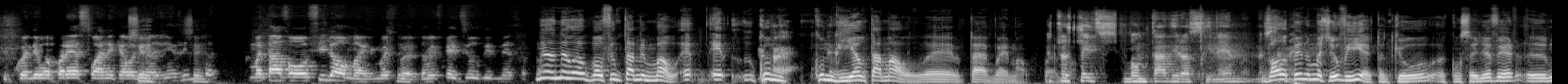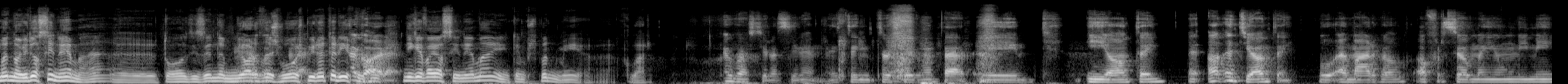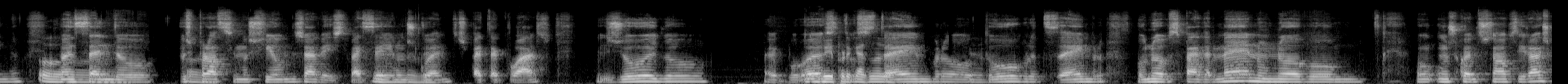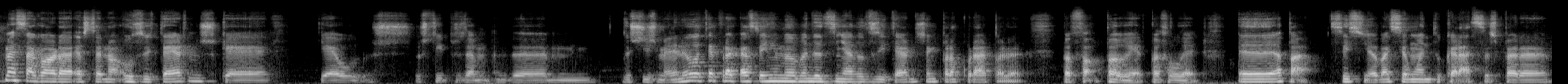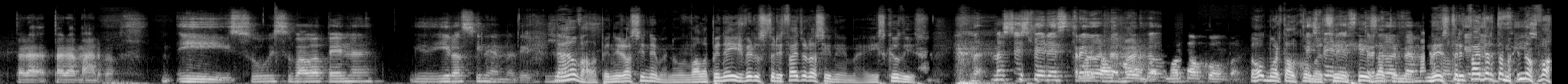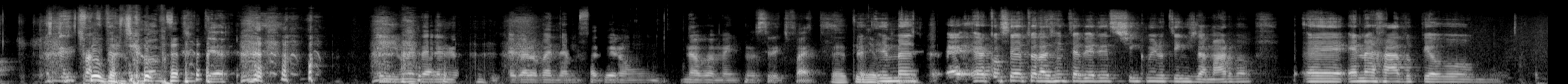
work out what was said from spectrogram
Tipo, quando ele aparece lá naquela É. Garagenzinha, que matava ou a filha ou a mãe, mas pronto, também fiquei desiludido nessa parte. Não, não, o filme está mesmo mau. É, é- como, como guião está mau. É, está bem mau. Estou cheio de vontade de ir ao cinema. Mas Vale a também- pena, mas eu via, tanto que eu aconselho a ver, eh, mas não ir ao cinema. eh, Estou a dizer na melhor É, das boas piratarias. porque Agora- ninguém vai ao cinema em tempos de pandemia, claro. Eu gosto de ir ao cinema, eu tenho, de vontade. E, e ontem, an- anteontem, a Marvel ofereceu-me um miminho Oh. lançando os próximos filmes, já viste? Vai sair Não, uns quantos espetaculares. Julho, agosto, vi. setembro, outubro, dezembro. O novo Spider-Man, um novo. uns quantos novos heróis. Começa agora esta no- os Eternos, que é, que é os, os tipos da, da, do X-Men. Eu até por acaso tenho uma banda desenhada dos Eternos, tenho que procurar para, para, para ler, para reler. Uh, epá, sim senhor, vai ser um ano do caraças para, para, para a Marvel. E isso, isso vale a pena ir ao cinema, digo. Já. Não, vale a pena ir ao cinema. Não vale a pena ir ver o Street Fighter ao cinema. É isso que eu disse. Mas, mas tens de ver esse trailer Mortal da Marvel. Kombat, Mortal Kombat. Oh, Mortal Kombat, sim, exatamente. Nesse Street Fighter também não vale. Desculpa, desculpa. Sim, mas era meu. Agora vai-me fazer um novamente no Street Fighter. Tinha... Mas é, aconselho a toda a gente a ver esses 5 minutinhos da Marvel. É, é, narrado pelo,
